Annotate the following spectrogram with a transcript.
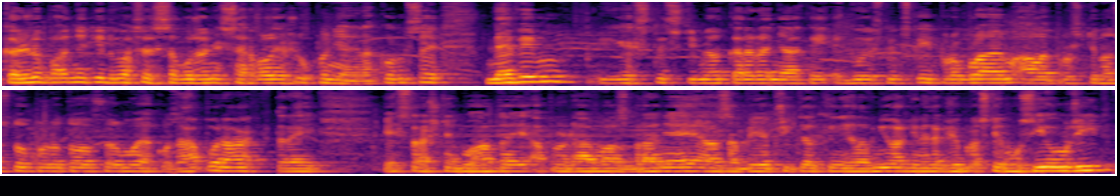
každopádně ti dva se samozřejmě servali až úplně na konci. Nevím, jestli s tím měl Karada nějaký egoistický problém, ale prostě nastoupil do toho filmu jako záporák, který je strašně bohatý a prodává zbraně a zabije přítelkyni hlavního hrdiny, takže prostě musí umřít.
